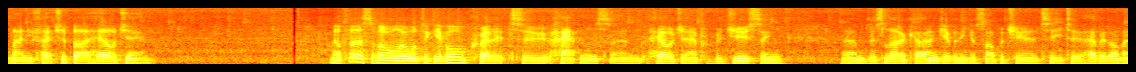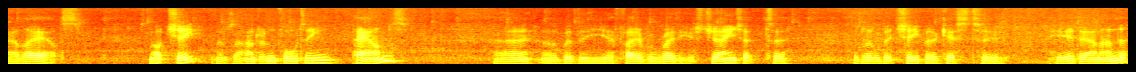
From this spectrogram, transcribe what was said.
manufactured by Heljan. Now first of all I want to give all credit to Hattons and Heljan for producing um, this loco and giving us opportunity to have it on our layouts. It's not cheap, it was £114 uh, with the uh, favourable rate of exchange that uh, was a little bit cheaper I guess to here down under.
